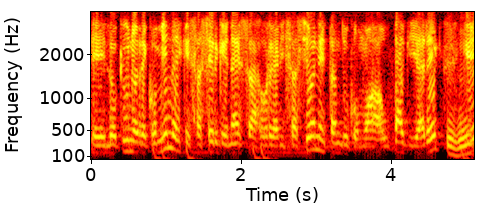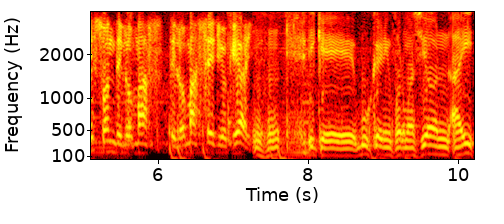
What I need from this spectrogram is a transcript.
eh, lo que uno recomienda es que se acerquen a esas organizaciones, tanto como a UPAC y AREC, que son de lo más de lo más serio que hay. Y que busquen información ahí.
